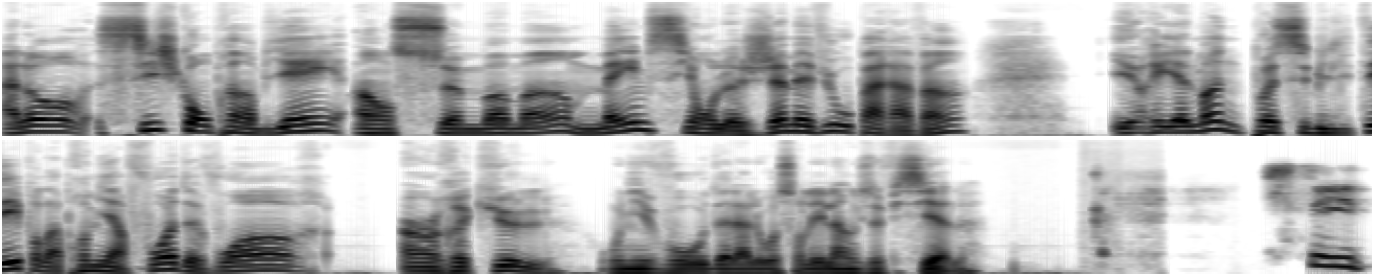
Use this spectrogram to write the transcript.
Alors, si je comprends bien, en ce moment, même si on l'a jamais vu auparavant, il y a réellement une possibilité pour la première fois de voir un recul au niveau de la loi sur les langues officielles? C'est,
